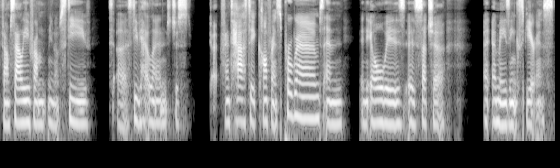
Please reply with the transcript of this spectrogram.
from Sally, from you know Steve, uh, Steve Hedlund, just uh, fantastic conference programs, and and it always is such a, amazing experience.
